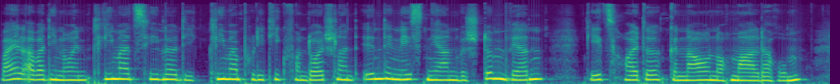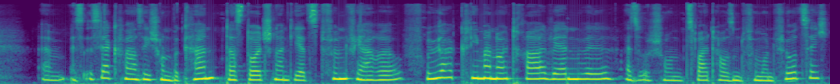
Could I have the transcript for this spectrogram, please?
weil aber die neuen Klimaziele die Klimapolitik von Deutschland in den nächsten Jahren bestimmen werden, geht's heute genau nochmal darum. Ähm, es ist ja quasi schon bekannt, dass Deutschland jetzt fünf Jahre früher klimaneutral werden will, also schon 2045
